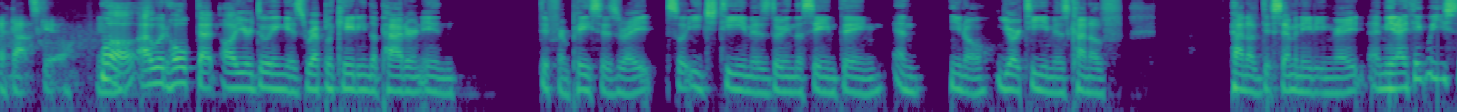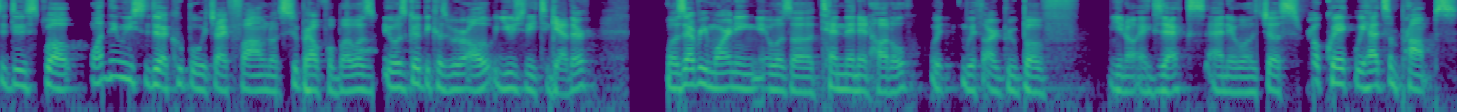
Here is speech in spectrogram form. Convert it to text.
at that scale well know? i would hope that all you're doing is replicating the pattern in different paces right so each team is doing the same thing and you know your team is kind of kind of disseminating right i mean i think we used to do well one thing we used to do at Kupu which i found was super helpful but it was it was good because we were all usually together was every morning it was a 10 minute huddle with with our group of you know execs and it was just real quick. We had some prompts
